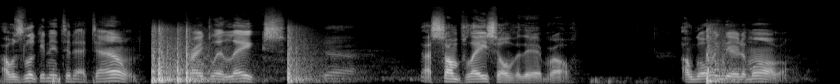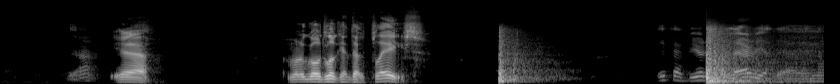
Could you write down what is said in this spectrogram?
I was looking into that town, Franklin Lakes. Yeah. That's some place over there, bro. I'm going there tomorrow. Yeah. Yeah. I'm gonna go look at the place. It's a beautiful area there, you know.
